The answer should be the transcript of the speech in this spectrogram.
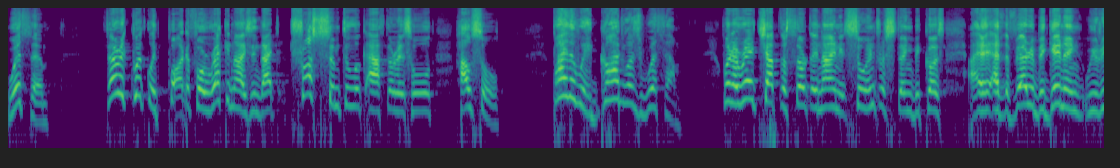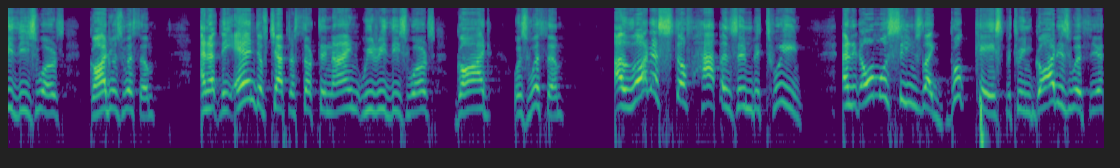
with him, very quickly, Potiphar, recognizing that, trusts him to look after his whole household. By the way, God was with him. When I read chapter 39, it's so interesting because at the very beginning, we read these words, God was with him. And at the end of chapter 39, we read these words, God was with him. A lot of stuff happens in between. And it almost seems like bookcase between God is with you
